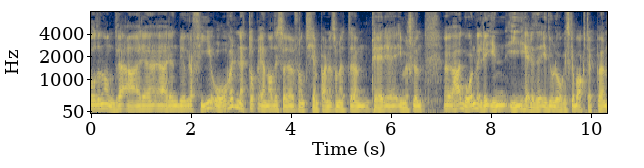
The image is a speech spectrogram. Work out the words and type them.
og den andre er, er, en biografi over nettopp en av disse frontkjemperne som het um, Per Immerslund. Eh, her går han veldig inn i hele det ideologiske bakteppet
